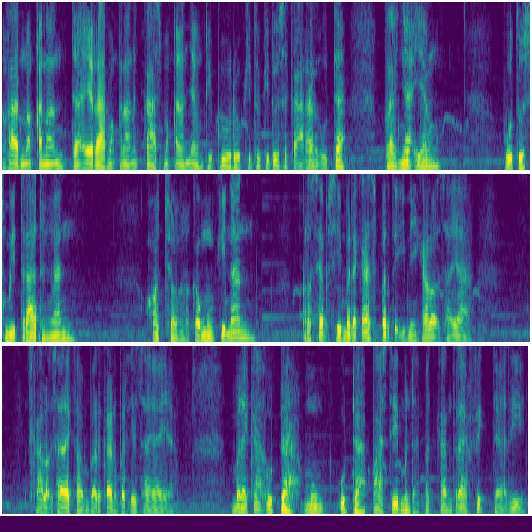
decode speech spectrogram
makanan-makanan daerah makanan khas makanan yang diburu gitu-gitu sekarang udah banyak yang putus mitra dengan ojol. Kemungkinan persepsi mereka seperti ini kalau saya kalau saya gambarkan versi saya ya. Mereka udah udah pasti mendapatkan traffic dari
